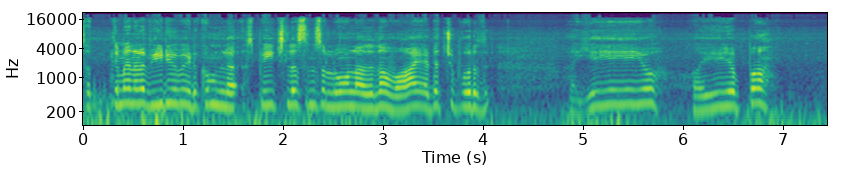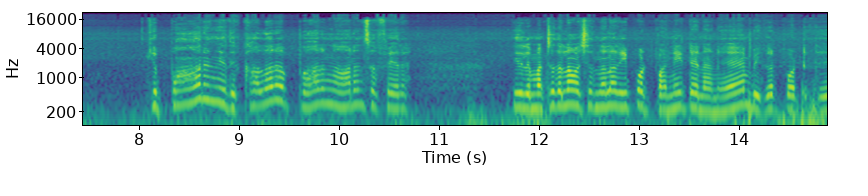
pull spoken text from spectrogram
சத்தியமாக என்னால் வீடியோவே எடுக்க முடியல. ஸ்பீச்லெஸ்ன்னு சொல்லுவோம்ல அதுதான் வாய் அடைச்சி போகிறது ஐயையோ ஐயப்பா. இங்கே பாருங்கள் இது கலரை பாருங்கள் ஆரஞ்ச் சஃபேரை இதில் மற்றதெல்லாம் வச்சுருந்தாலும் ரீபோர்ட் பண்ணிட்டேன் நான் பிகர் பாட்டுக்கு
